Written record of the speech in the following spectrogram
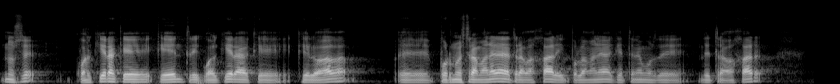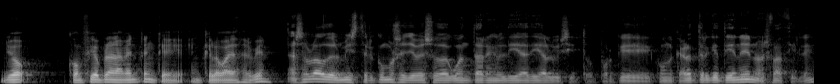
No sé, cualquiera que, que entre y cualquiera que, que lo haga, eh, por nuestra manera de trabajar y por la manera que tenemos de, de trabajar, yo confío plenamente en que, en que lo vaya a hacer bien. Has hablado del míster, ¿cómo se lleva eso de aguantar en el día a día Luisito? Porque con el carácter que tiene no es fácil, ¿eh?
